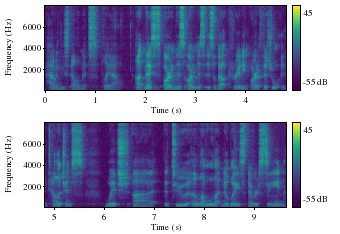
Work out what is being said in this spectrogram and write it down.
having these elements play out. Up next is Artemis. Artemis is about creating artificial intelligence, which uh, to a level that nobody's ever seen.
